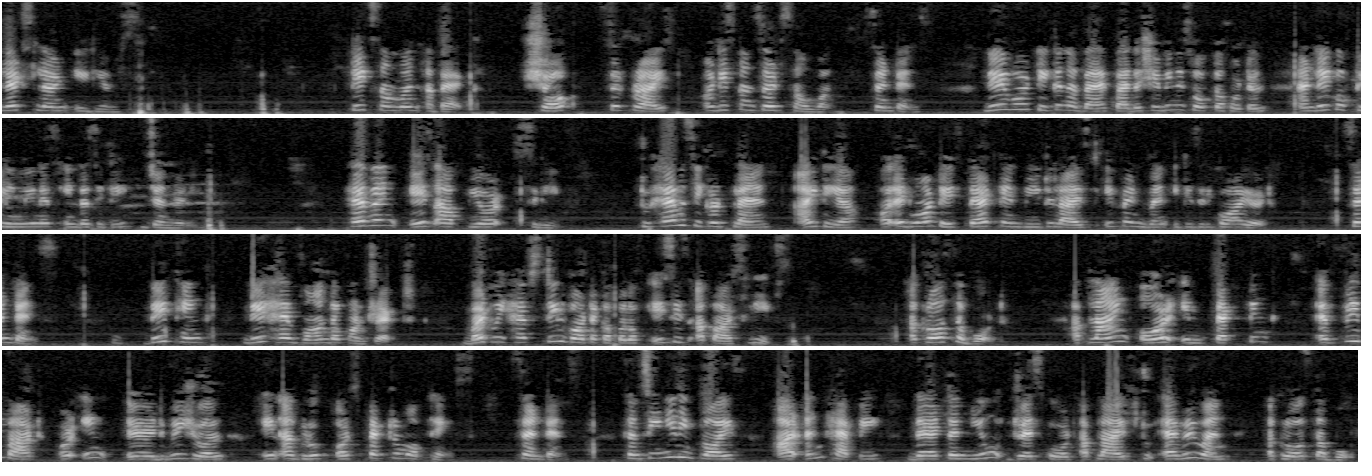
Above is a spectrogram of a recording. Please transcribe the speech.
Let's learn idioms. Take someone aback. Shock, surprise, or disconcert someone. Sentence. They were taken aback by the shabbiness of the hotel and lack of cleanliness in the city generally. Heaven is up your sleeve. To have a secret plan, idea, or advantage that can be utilized if and when it is required. Sentence. They think they have won the contract, but we have still got a couple of aces up our sleeves. Across the board. Applying or impacting every part or individual in a group or spectrum of things. Sentence. Some senior employees are unhappy that the new dress code applies to everyone across the board.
